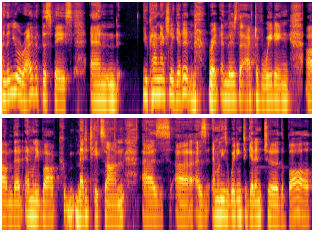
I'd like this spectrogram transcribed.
And then you arrive at the space and you can't actually get in, right? And there's the act of waiting um, that Emily Bach meditates on as uh, as Emily's waiting to get into the ball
